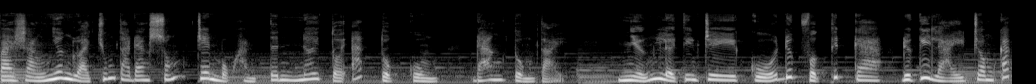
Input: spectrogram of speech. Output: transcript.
và rằng nhân loại chúng ta đang sống trên một hành tinh nơi tội ác tột cùng đang tồn tại. Những lời tiên tri của Đức Phật Thích Ca được ghi lại trong các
